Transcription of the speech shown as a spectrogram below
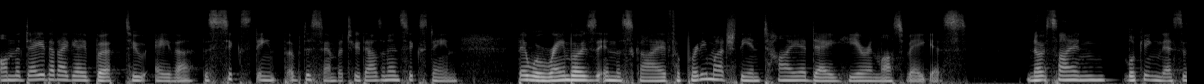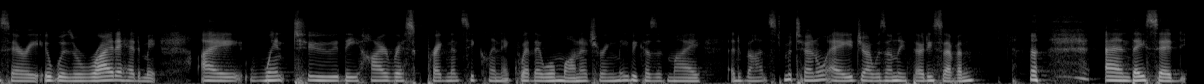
on the day that I gave birth to Ava, the 16th of December 2016, there were rainbows in the sky for pretty much the entire day here in Las Vegas. No sign looking necessary. It was right ahead of me. I went to the high risk pregnancy clinic where they were monitoring me because of my advanced maternal age. I was only 37. and they said,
